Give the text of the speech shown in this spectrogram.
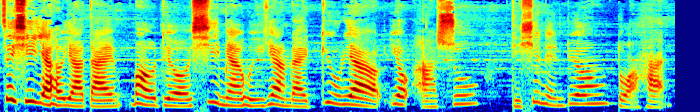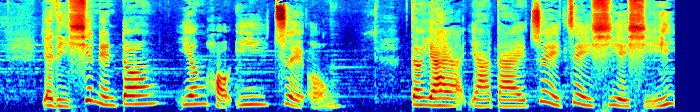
这时耶和亚大冒着性命危险来救了约阿叔，伫圣殿中大喊，也伫圣殿中应予伊做王。当耶何亚大做这事的时，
